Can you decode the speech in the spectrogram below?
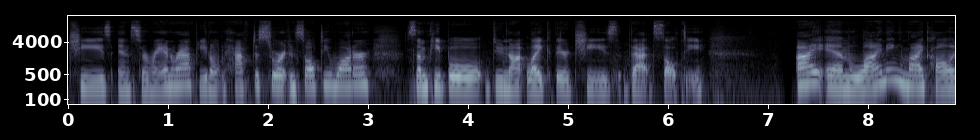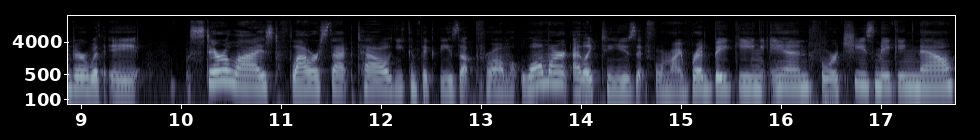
cheese in saran wrap. You don't have to store it in salty water. Some people do not like their cheese that salty. I am lining my colander with a sterilized flour sack towel. You can pick these up from Walmart. I like to use it for my bread baking and for cheese making now.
